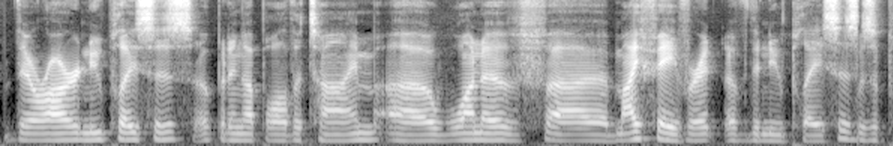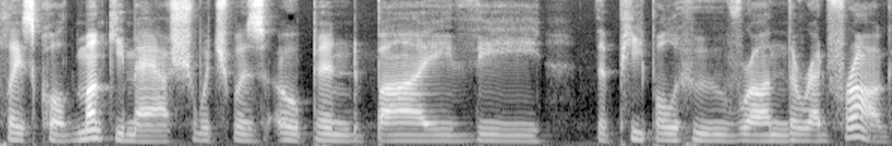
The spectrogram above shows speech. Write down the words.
there are new places opening up all the time. Uh, one of uh, my favorite of the new places was a place called Monkey Mash, which was opened by the the people who run the Red Frog,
